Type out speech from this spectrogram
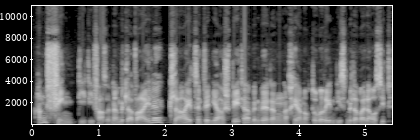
anfing, die, die Phase. Ne? Mittlerweile, klar, jetzt sind wir ein Jahr später, wenn wir dann nachher noch darüber reden, wie es mittlerweile aussieht,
